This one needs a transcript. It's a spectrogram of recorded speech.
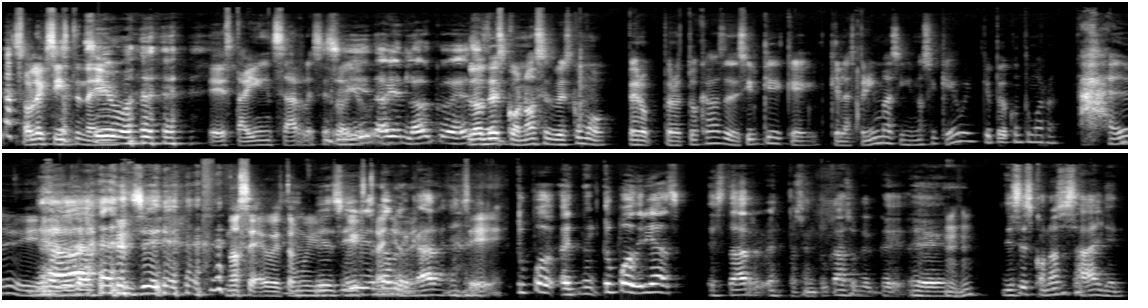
Solo existen ahí. Sí, güey. güey. Está bien zarra ese Sí, rollo. güey. está bien loco eso. Los desconoces, güey. Es como, pero, pero tú acabas de decir que, que, que las primas y no sé qué, güey. ¿Qué pedo con tu morra? Ay, Ah, o sea, sí. no sé, güey. Está muy, Sí, muy bien extraño. doble cara. Sí. Tú, po- eh, tú podrías estar, eh, pues en tu caso, que, que, eh, dices conoces a alguien,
